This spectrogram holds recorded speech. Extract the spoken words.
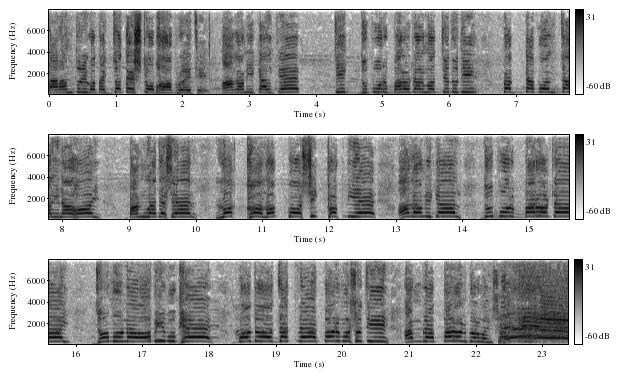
তার আন্তরিকতায় যথেষ্ট অভাব রয়েছে। আগামীকালকে ঠিক দুপুর বারোটার মধ্যে যদি প্রজ্ঞাপন জারি না হয় বাংলাদেশের লক্ষ লক্ষ শিক্ষক নিয়ে আগামীকাল দুপুর বারোটায় যমুনা অভিমুখে পদযাত্রা কর্মসূচি আমরা পালন করব ইনশাআল্লাহ।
